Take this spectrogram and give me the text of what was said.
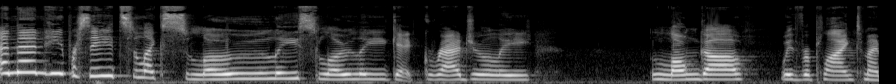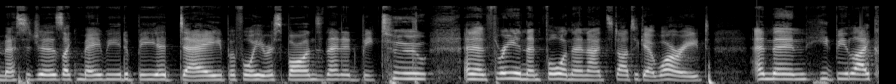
and then he proceeds to like slowly, slowly get gradually longer with replying to my messages. Like maybe it'd be a day before he responds, and then it'd be two, and then three, and then four, and then I'd start to get worried. And then he'd be like,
